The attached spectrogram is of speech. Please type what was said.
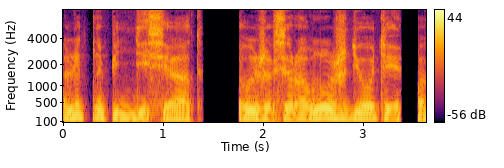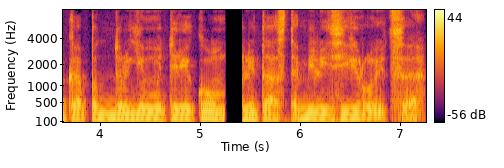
лет на пятьдесят, вы же все равно ждете, пока под другим материком плита стабилизируется.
